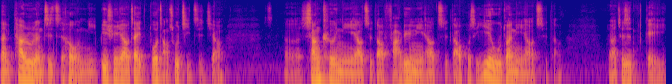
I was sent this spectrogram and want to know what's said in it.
那你踏入人资之后，你必须要再多长出几只脚。呃，商科你也要知道，法律你也要知道，或是业务端你也要知道，对吧？这是给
